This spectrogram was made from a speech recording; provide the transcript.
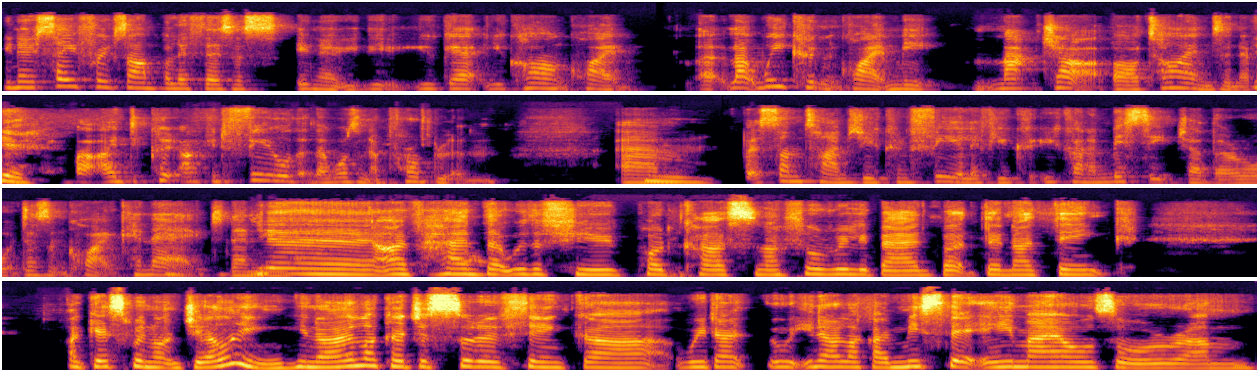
you know, say for example, if there's a, you know, you, you get you can't quite like we couldn't quite meet match up our times and everything yeah. but i could i could feel that there wasn't a problem um, mm. but sometimes you can feel if you you kind of miss each other or it doesn't quite connect then yeah i've had that with a few podcasts and i feel really bad but then i think I guess we're not gelling, you know, like I just sort of think uh, we don't, you know, like I miss their emails or, um,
